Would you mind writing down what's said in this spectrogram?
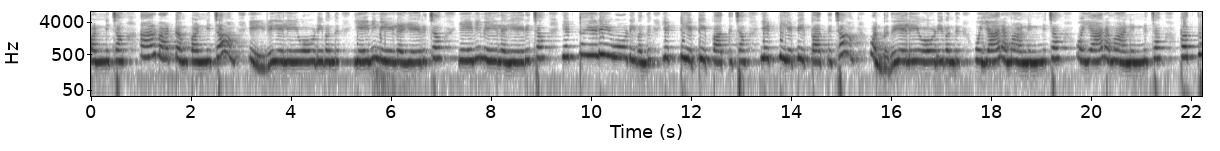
பண்ணிச்சாம் ஆர்ப்பாட்டம் பண்ணிச்சாம். ஏழு எலி ஓடி வந்து ஏனி மேலே ஏறிச்சாம் ஏனி மேலே ஏறிச்சாம். எட்டு எலி ஓடி வந்து எட்டி எட்டி பார்த்துச்சாம் எட்டி எட்டி பார்த்துச்சாம். ஒன்பது எலி ஓடி வந்து ஒய்யாரமா நின்றுச்சாம் ஒய்யாரமா நின்றுச்சாம் பத்து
